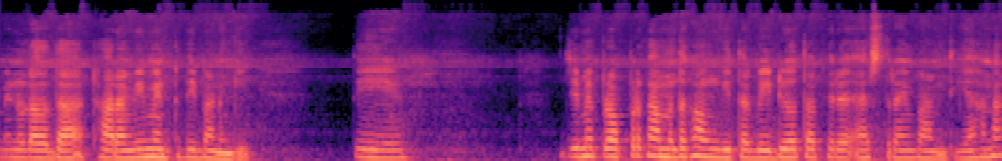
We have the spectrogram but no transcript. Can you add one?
ਮੈਨੂੰ ਲੱਗਦਾ 18 20 ਮਿੰਟ ਦੀ ਬਣ ਗਈ। ਤੇ ਜੇ ਮੈਂ ਪ੍ਰੋਪਰ ਕੰਮ ਦਿਖਾਉਂਗੀ ਤਾਂ ਵੀਡੀਓ ਤਾਂ ਫਿਰ ਇਸ ਤਰ੍ਹਾਂ ਹੀ ਬਣਦੀ ਹੈ, ਹਨਾ?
